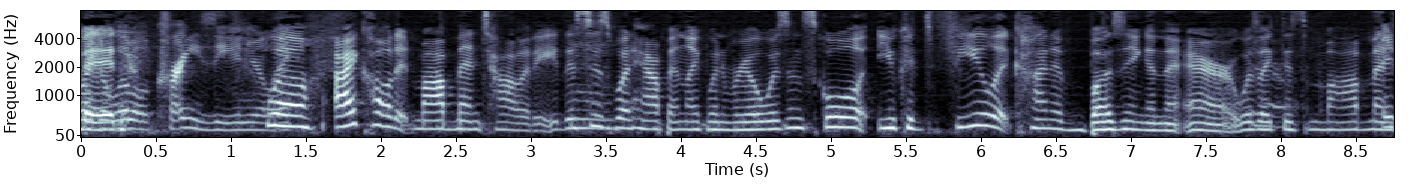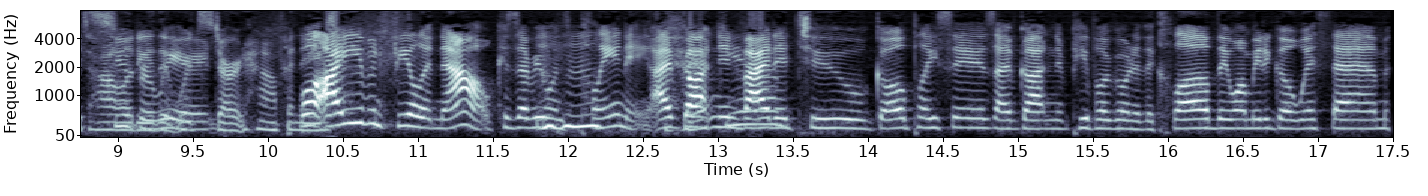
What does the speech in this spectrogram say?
like a little crazy, and you're Well, like, I called it mob mentality. This Mm. is what happened. Like when Rio was in school, you could feel it kind of buzzing in the air. It was like this mob mentality that weird. would start happening. Well, I even feel it now because everyone's planning. I've gotten yeah. invited to go places. I've gotten people are going to the club. They want me to go with them.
